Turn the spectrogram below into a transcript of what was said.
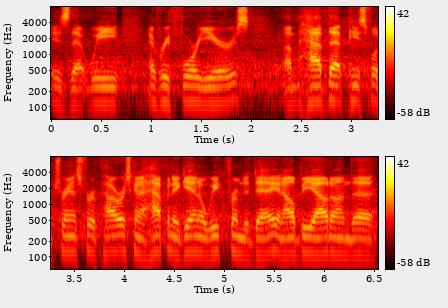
Is that we every four years um, have that peaceful transfer of power. It's going to happen again a week from today, and I'll be out on the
